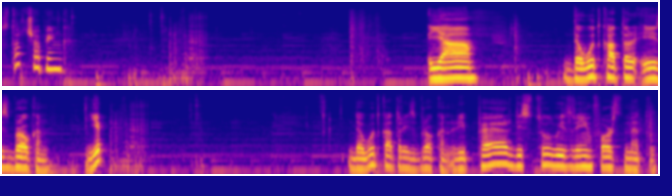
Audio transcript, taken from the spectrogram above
Start chopping. Yeah, the woodcutter is broken. Yep. The woodcutter is broken. Repair this tool with reinforced metal.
